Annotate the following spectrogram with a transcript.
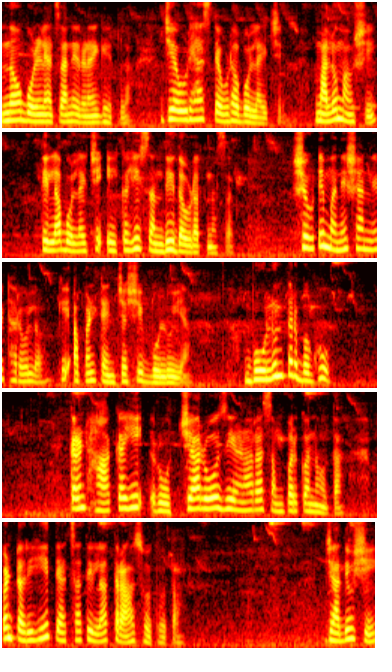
न बोलण्याचा निर्णय घेतला. जेवढ्याच तेवढं बोलायचे. मालूमावशी तिला बोलायची एकही संधी दौडत नसत. शेवटी मनीषांनी ठरवलं की आपण त्यांच्याशी बोलूया. बोलून तर बघू. कारण हा काही रोजच्या रोज येणारा संपर्क नव्हता पण तरीही त्याचा तिला त्रास होत होता. ज्या दिवशी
